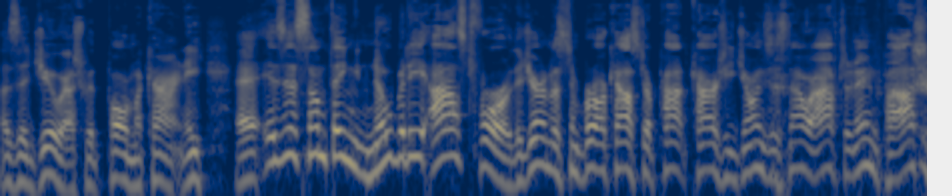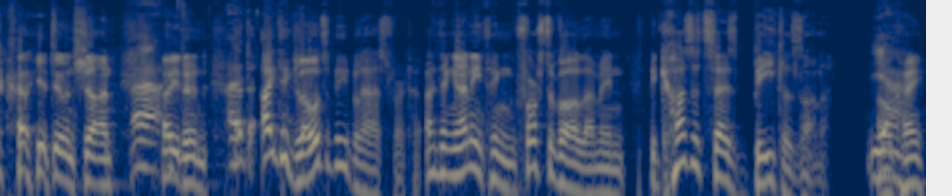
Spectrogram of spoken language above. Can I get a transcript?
as a duet with Paul McCartney. Uh, is this something nobody asked for? The journalist and broadcaster Pat Carty joins us now. Afternoon, Pat. How you doing, Sean? Uh, How you doing? I, I think loads of people asked for it. I think anything. First of all, I mean, because it says Beatles on it. Yeah. Okay.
